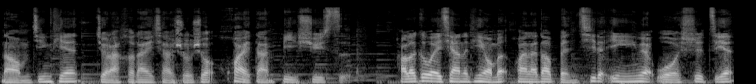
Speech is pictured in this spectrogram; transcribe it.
那我们今天就来和大家一起来说说《坏蛋必须死》。好了，各位亲爱的听友们，欢迎来到本期的硬音乐，我是子嫣。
